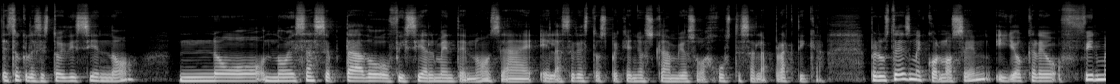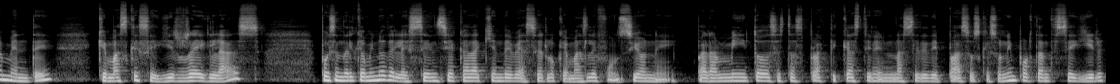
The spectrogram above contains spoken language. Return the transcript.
esto que les estoy diciendo no, no es aceptado oficialmente, ¿no? O sea, el hacer estos pequeños cambios o ajustes a la práctica. Pero ustedes me conocen y yo creo firmemente que más que seguir reglas, pues en el camino de la esencia cada quien debe hacer lo que más le funcione. Para mí todas estas prácticas tienen una serie de pasos que son importantes seguir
